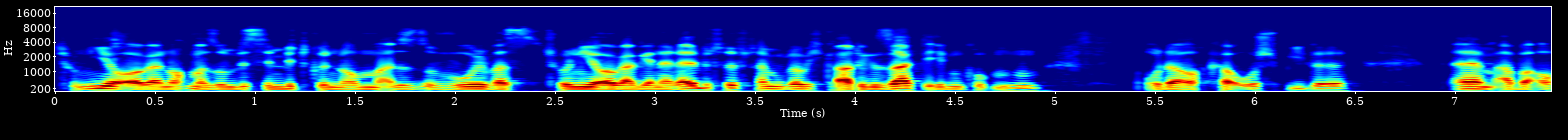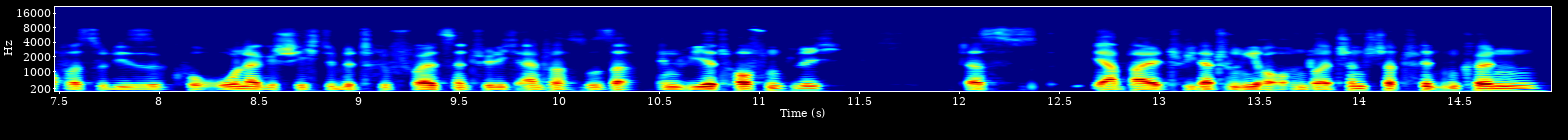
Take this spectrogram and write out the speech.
Turnierorga nochmal so ein bisschen mitgenommen? Also sowohl was Turnierorga generell betrifft, haben wir, glaube ich, gerade gesagt, eben Gruppen oder auch K.O.-Spiele, ähm, aber auch was so diese Corona-Geschichte betrifft, weil es natürlich einfach so sein wird, hoffentlich, dass ja bald wieder Turniere auch in Deutschland stattfinden können,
